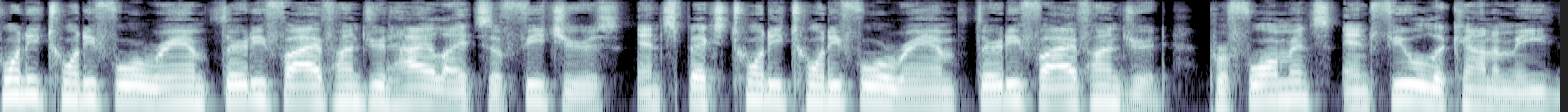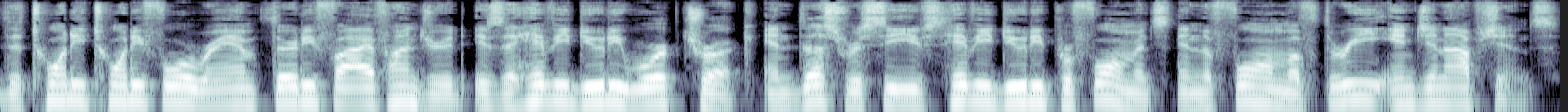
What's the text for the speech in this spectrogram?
2024 Ram 3500 highlights of features and specs 2024 Ram 3500 performance and fuel economy The 2024 Ram 3500 is a heavy-duty work truck and thus receives heavy-duty performance in the form of three engine options.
